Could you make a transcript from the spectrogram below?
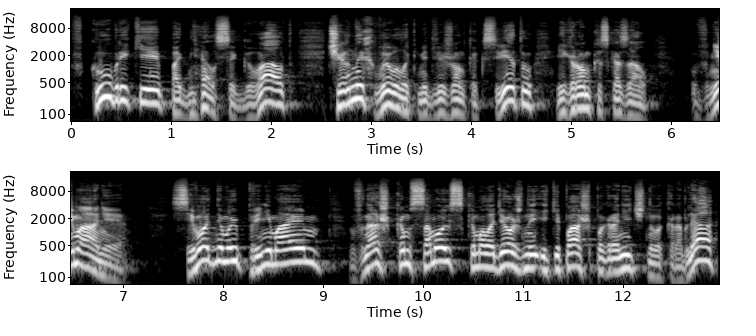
В кубрике поднялся гвалт, Черных выволок медвежонка к свету и громко сказал «Внимание! Сегодня мы принимаем в наш комсомольско-молодежный экипаж пограничного корабля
